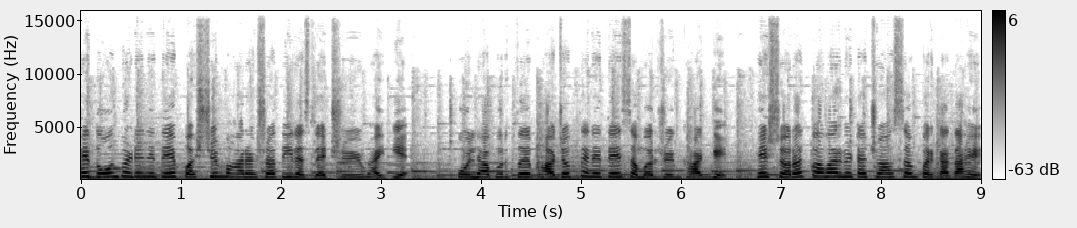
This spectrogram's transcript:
हे दोन बडे नेते पश्चिम महाराष्ट्रातील असल्याची माहिती आहे. कोल्हापूरचे भाजपचे नेते समरजित घाटगे हे शरद पवार गटाच्या संपर्कात आहे.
